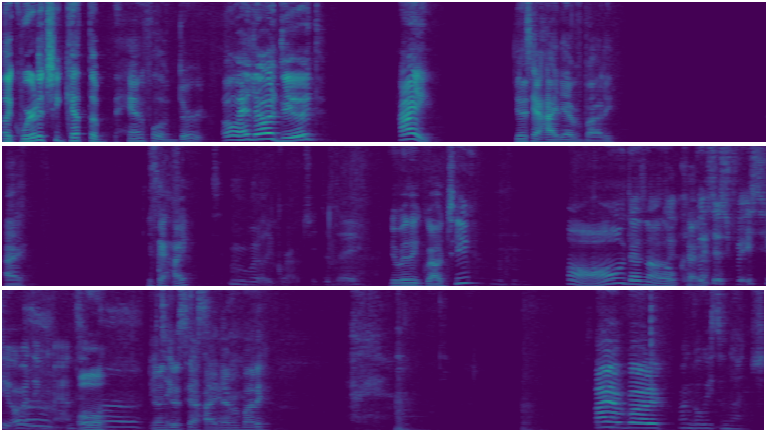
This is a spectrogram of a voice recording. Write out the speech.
Like, where did she get the handful of dirt? Oh, hello, dude. Hi. You want to say hi to everybody? Hi. You say hi? I'm really grouchy today. You're really grouchy? Oh, that's not okay. With his face, he already uh, mad. Oh, You you want to just say hi to again. everybody? Hi, everybody. I'm gonna go eat some lunch.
